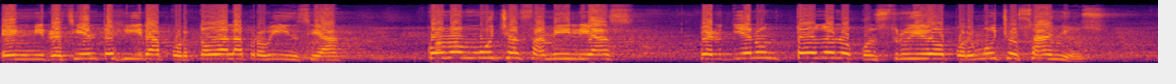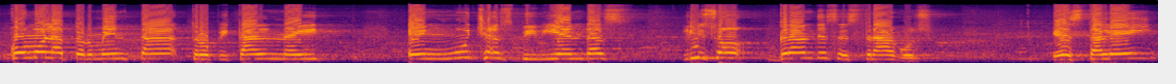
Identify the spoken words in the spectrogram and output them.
en mi reciente gira por toda la provincia cómo muchas familias perdieron todo lo construido por muchos años, cómo la tormenta tropical Nate en muchas viviendas hizo grandes estragos. Esta ley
